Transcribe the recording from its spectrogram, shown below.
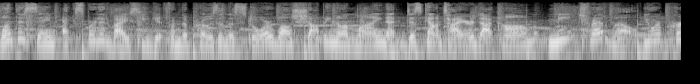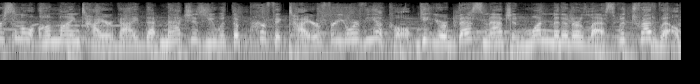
Want the same expert advice you get from the pros in the store while shopping online at discounttire.com? Meet Treadwell, your personal online tire guide that matches you with the perfect tire for your vehicle. Get your best match in one minute or less with Treadwell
